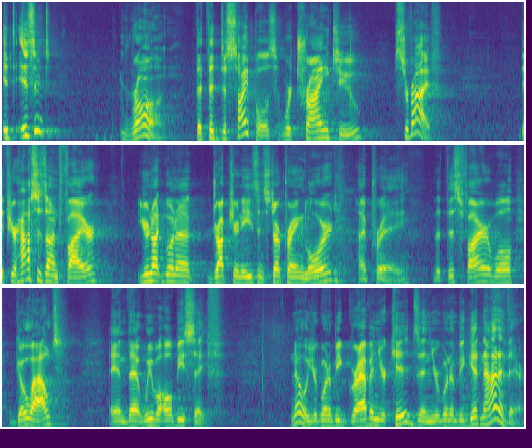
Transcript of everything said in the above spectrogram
it isn't wrong that the disciples were trying to survive. If your house is on fire, you're not going to drop your knees and start praying, Lord, I pray that this fire will go out and that we will all be safe. No, you're going to be grabbing your kids and you're going to be getting out of there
